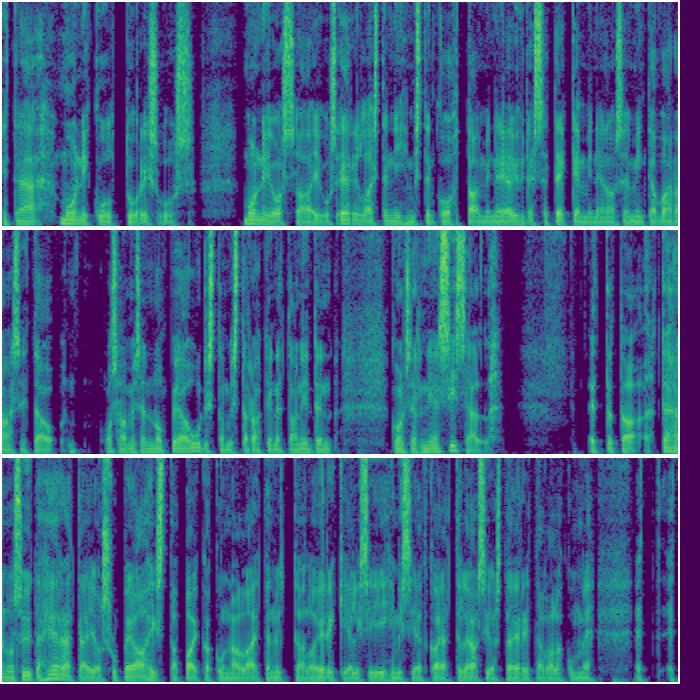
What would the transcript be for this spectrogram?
niin tämä monikulttuurisuus – moniosaajuus, erilaisten ihmisten kohtaaminen ja yhdessä tekeminen on se, minkä varaan sitä osaamisen nopeaa uudistamista rakennetaan niiden konsernien sisällä. Että tota, tähän on syytä herätä, jos rupeaa ahistaa paikkakunnalla, että nyt täällä on erikielisiä ihmisiä, jotka ajattelee asioista eri tavalla kuin me. Että et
